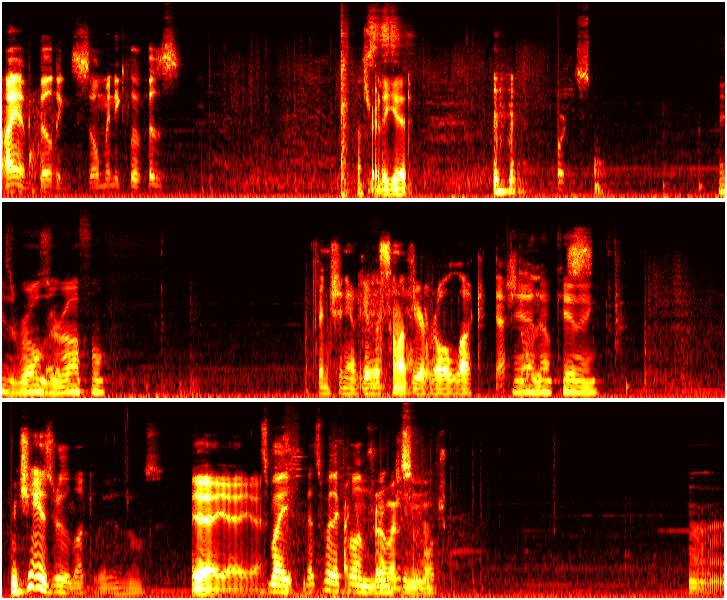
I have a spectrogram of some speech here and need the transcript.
I am building so many clippers. That's really good. These rolls are awful. Vincino, give us some of your roll luck. Yeah, no kidding. Virginia is really lucky with his rolls. Yeah, yeah, yeah. That's why that's why they call him throw in some Virginia. Uh,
